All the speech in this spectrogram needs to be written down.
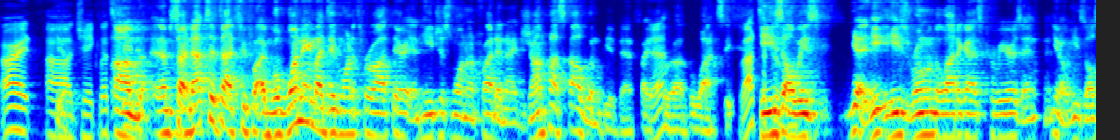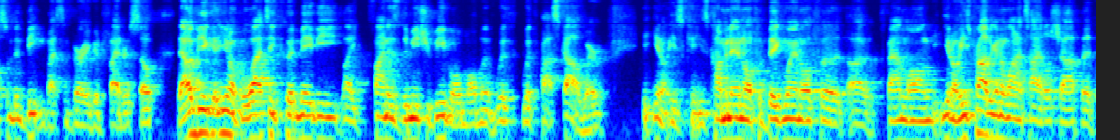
All right, uh. Jake, let's. Um, I'm sorry, not to dive too far. But one name I did want to throw out there, and he just won on Friday night. Jean Pascal wouldn't be a bad fight yeah. for uh, Buatsi. Well, he's always, yeah, he, he's ruined a lot of guys' careers, and you know he's also been beaten by some very good fighters. So that would be, you know, Buatsi could maybe like find his Dimitri Bivol moment with with Pascal, where you know he's he's coming in off a big win off a uh, Fan Long. You know he's probably going to want a title shot, but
